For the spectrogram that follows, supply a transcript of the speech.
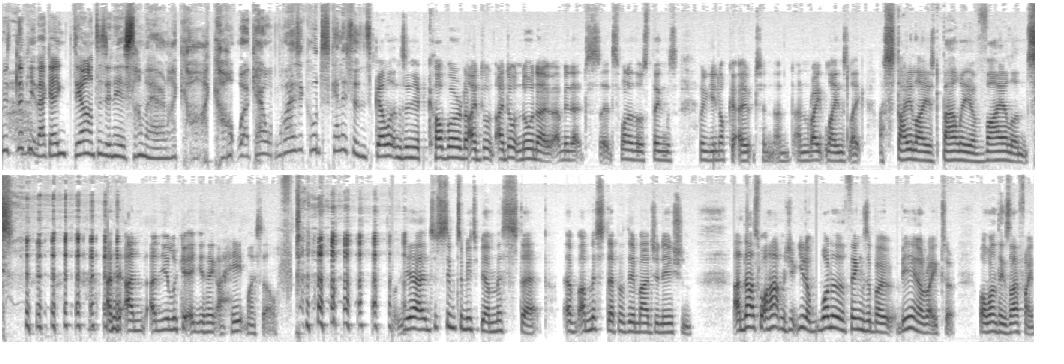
I was looking at that going, the answer's in here somewhere, and I can't, I can't work out why is it called skeletons. Skeletons in your cupboard. I don't, I don't know now. I mean, it's it's one of those things where you knock it out and, and, and write lines like a stylized ballet of violence, and and and you look at it and you think, I hate myself. yeah, it just seemed to me to be a misstep, a, a misstep of the imagination, and that's what happens. You, you know, one of the things about being a writer well, one of the things I find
